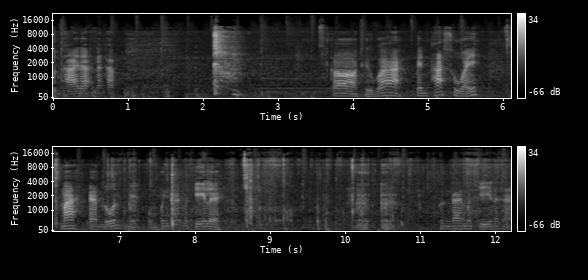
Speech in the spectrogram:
สุดท้ายแล้วนะครับ ก็ถือว่าเป็นพระสวยมา8ลุ้นเนี่ยผมเพิ่งได้เมื่อกี้เลย งได้เมื่อกี้นะฮะ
